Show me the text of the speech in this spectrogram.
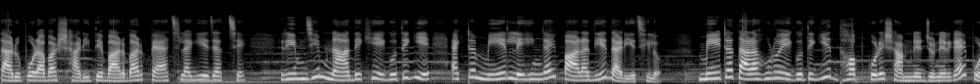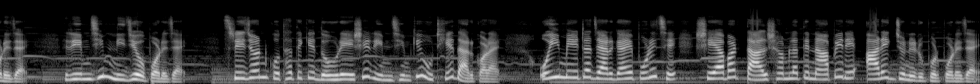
তার উপর আবার শাড়িতে বারবার প্যাচ লাগিয়ে যাচ্ছে। রিমঝিম না দেখে এগোতে গিয়ে একটা মেয়ের লেহেঙ্গায় পাড়া দিয়ে দাঁড়িয়েছিল। মেয়েটা তাড়াহুড়ো এগোতে গিয়ে ধপ করে সামনের জনের গায়ে পড়ে যায়। রিমঝিম নিজেও পড়ে যায়। সৃজন কোথা থেকে দৌড়ে এসে রিমঝিমকে উঠিয়ে দাঁড় করায়। ওই মেয়েটা যার গায়ে পড়েছে, সে আবার তাল সামলাতে না পেরে আরেকজনের উপর পড়ে যায়।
